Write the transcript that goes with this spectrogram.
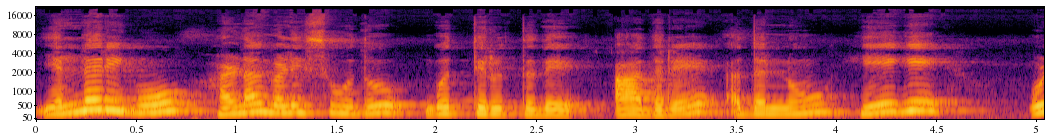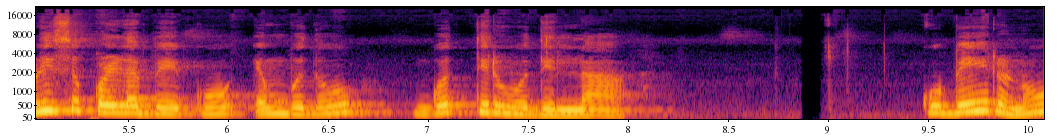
ಎಲ್ಲರಿಗೂ ಹಣ ಗಳಿಸುವುದು ಗೊತ್ತಿರುತ್ತದೆ. ಆದರೆ ಅದನ್ನು ಹೇಗೆ ಉಳಿಸಿಕೊಳ್ಳಬೇಕು ಎಂಬುದು ಗೊತ್ತಿರುವುದಿಲ್ಲ. ಕುಬೇರನು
